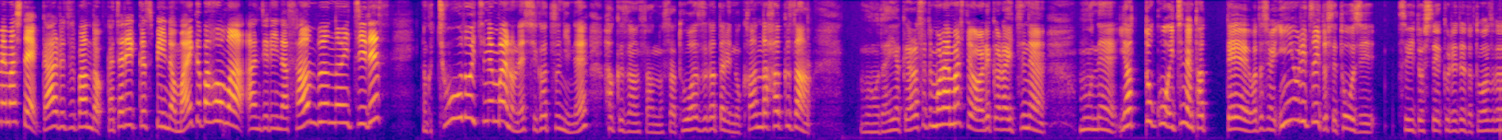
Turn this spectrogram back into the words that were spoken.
めまして、ガールズバンドガチャリックスピンのマイクパフォーマー、アンジェリーナ3分の1です。なんかちょうど1年前のね、4月にね、白山さんのさ、問わず語りの神田白山、もう大学やらせてもらいましたよ、あれから1年。もうね、やっとこう1年経って、私は引用リツイートして当時、ツイートしてくれてた問わず語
